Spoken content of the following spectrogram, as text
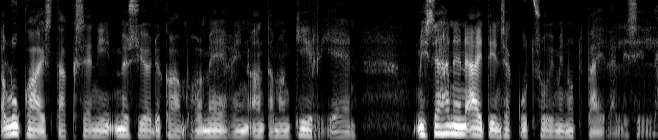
lukaistakseni Monsieur de Cambromerin antaman kirjeen, missä hänen äitinsä kutsui minut päivällisille.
